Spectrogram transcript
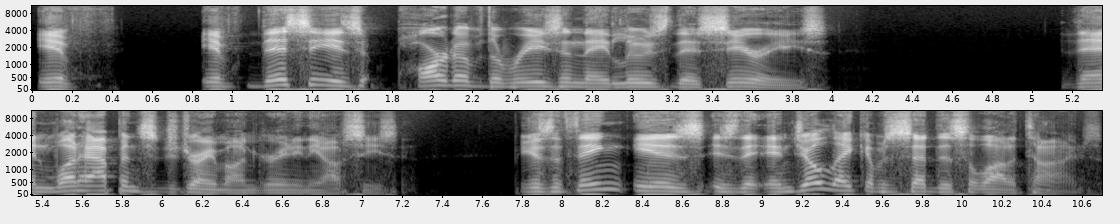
If if this is part of the reason they lose this series, then what happens to Draymond Green in the offseason? Because the thing is, is that, and Joe Lacob has said this a lot of times,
